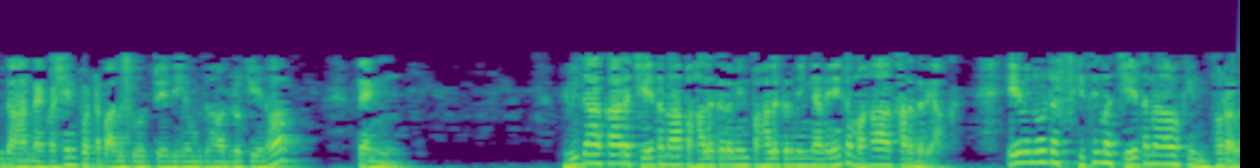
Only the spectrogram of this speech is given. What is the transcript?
උදාහරණයක් වශයෙන් පොට්ටපාද සූත්‍රයේදී එහෙම බුදුහාමුදුරු කියනවා දැන් විවිධාකාර චේතනා පහල කරමින් පහල කරමින් යන එක මහා කරදරයක්. ඒ වෙනුවට කිසිම චේතනාවකින් තොරව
